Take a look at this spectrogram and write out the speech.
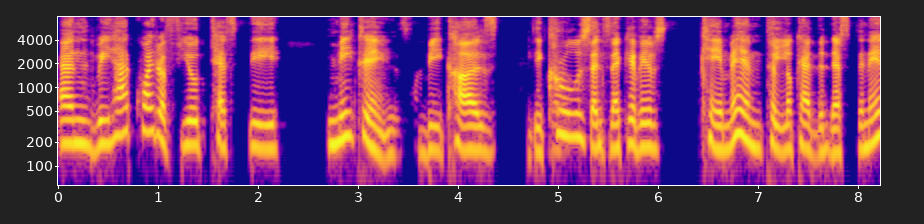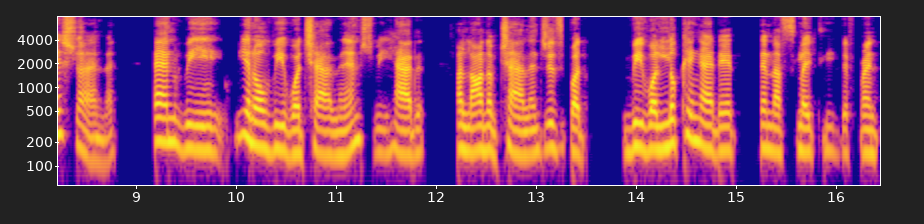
And we had quite a few testy meetings because the cruise executives came in to look at the destination. And we, you know, we were challenged. We had a lot of challenges, but we were looking at it in a slightly different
